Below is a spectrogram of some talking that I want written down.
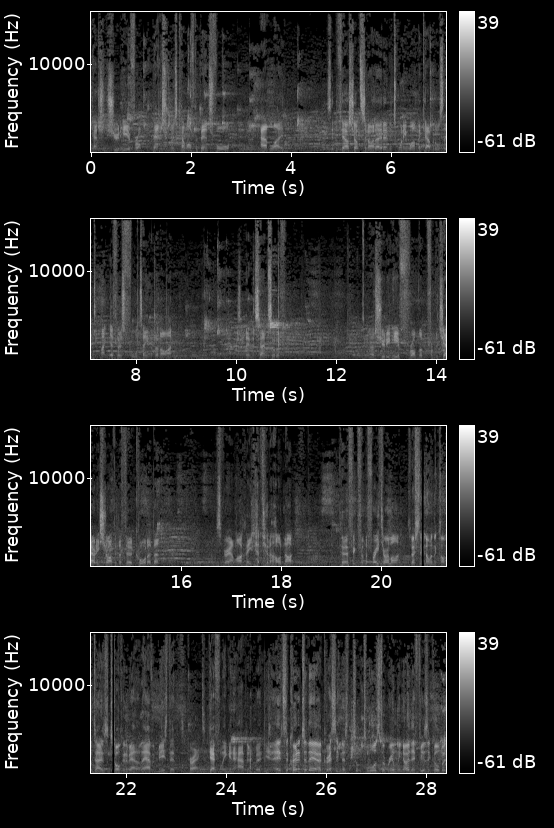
catch and shoot here from Basham, who's come off the bench for Adelaide. Seven foul shots tonight, 18 to 21, the Capitals. They did make their first 14 of the night. Hasn't been the same sort of uh, shooting here from them from the charity stripe in the third quarter, but it's very unlikely you get through the whole night perfect from the free throw line. Especially knowing the commentators are talking about that they haven't missed. That's correct. Definitely going to happen. but yeah, it's the credit to their aggressiveness towards the rim. We know they're physical, but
